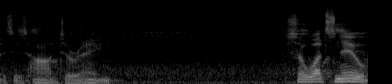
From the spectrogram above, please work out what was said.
This is hard terrain. So what's new?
